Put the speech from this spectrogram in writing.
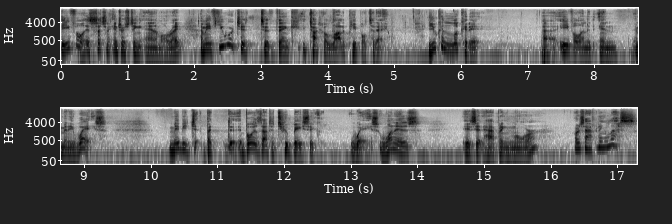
evil is such an interesting animal, right? I mean, if you were to, to think, you talk to a lot of people today, you can look at it uh, evil in, in in many ways. Maybe, but it boils down to two basic ways. One is, is it happening more, or is it happening less?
